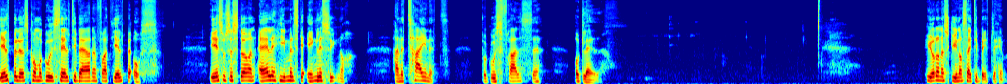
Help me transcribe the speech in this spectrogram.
Hjælpeløs kommer Gud selv til verden for at hjælpe os. Jesus er større end alle himmelske englesyner. Han er tegnet på Guds frelse og glæde. Hyrderne skynder sig til Bethlehem.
